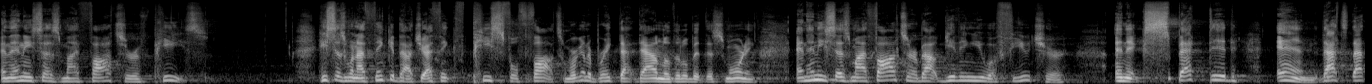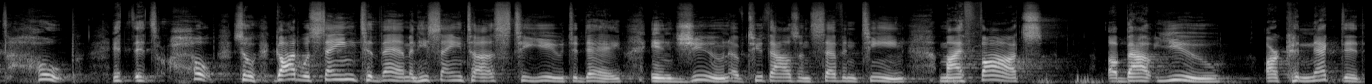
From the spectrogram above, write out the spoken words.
And then he says, My thoughts are of peace. He says, When I think about you, I think peaceful thoughts. And we're going to break that down a little bit this morning. And then he says, My thoughts are about giving you a future, an expected end. That's, that's hope. It, it's hope. So God was saying to them, and He's saying to us, to you today in June of 2017, my thoughts about you are connected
